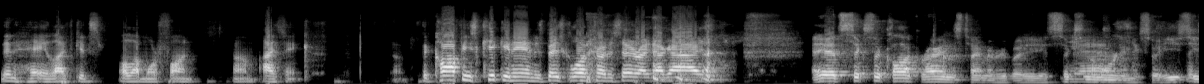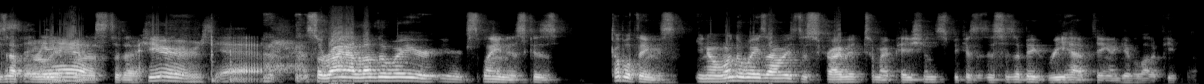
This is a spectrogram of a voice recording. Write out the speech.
then hey, life gets a lot more fun. Um, I think the coffee's kicking in is basically what I'm trying to say right now, guys. hey, it's six o'clock Ryan's time, everybody. It's six yeah, in the morning, six, so he's he's up early yeah. for us today. Cheers, yeah. So Ryan, I love the way you're you're explaining this because couple things. You know, one of the ways I always describe it to my patients because this is a big rehab thing I give a lot of people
